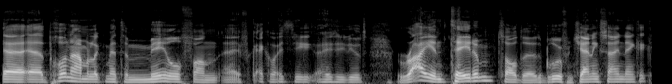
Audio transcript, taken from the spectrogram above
Eh, eh, het begon namelijk met een mail van, eh, even kijken, hoe heet die, heet die dude? Ryan Tatum. Het zal de, de broer van Channing zijn, denk ik.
